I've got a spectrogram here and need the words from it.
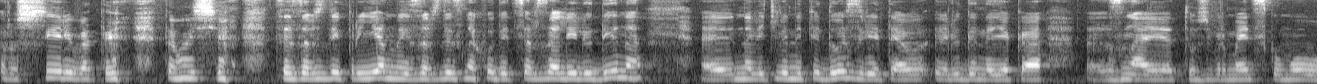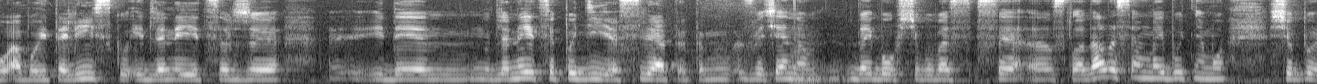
розширювати, тому що це завжди приємно і завжди знаходиться в залі людина. е, Навіть ви не підозрюєте, а людина, яка знає ту ж вірменську мову або італійську, і для неї це вже іде, ну для неї це подія, свято. Тому, звичайно, дай Бог, щоб у вас все складалося в майбутньому, щоб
